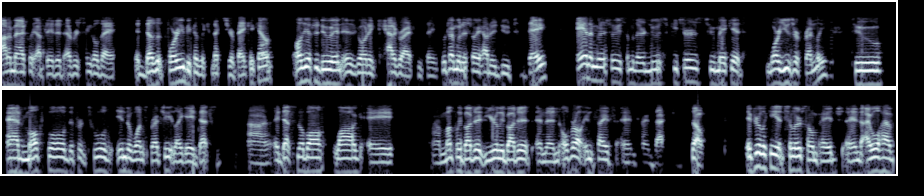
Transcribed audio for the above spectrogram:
automatically updated every single day. It does it for you because it connects to your bank account. All you have to do in is go in and categorize some things, which I'm going to show you how to do today. And I'm going to show you some of their newest features to make it more user friendly, to add multiple different tools into one spreadsheet, like a debt, uh, a debt snowball log, a, a monthly budget, yearly budget, and then overall insights and transactions. So if you're looking at Tiller's homepage, and I will have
